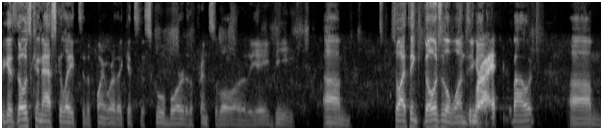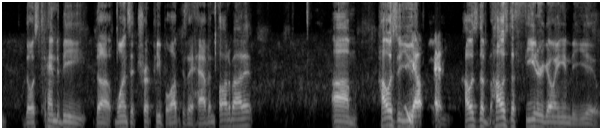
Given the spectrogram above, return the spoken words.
because those can escalate to the point where that gets the school board or the principal or the ad um, so i think those are the ones you got right. think about um, those tend to be the ones that trip people up because they haven't thought about it um, how is the youth yep. how is the how is the feeder going into you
